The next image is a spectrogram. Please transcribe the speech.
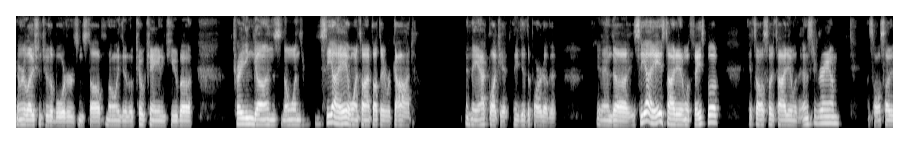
in relation to the borders and stuff. Not only did the cocaine in Cuba, trading guns. No one's CIA at one time thought they were God, and they act like it. They did the part of it, and uh, CIA is tied in with Facebook. It's also tied in with Instagram. It's also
